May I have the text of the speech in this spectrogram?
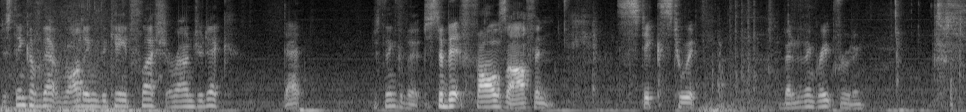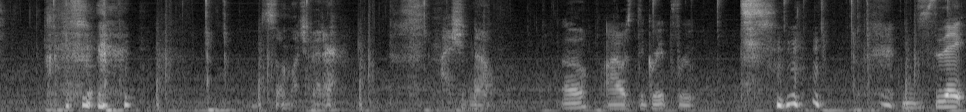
Just think of that rotting, decayed flesh around your dick. That Just think of it. just a bit falls off and sticks to it. Better than grapefruiting. so much better. I should know. Oh. I was the grapefruit. So they,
